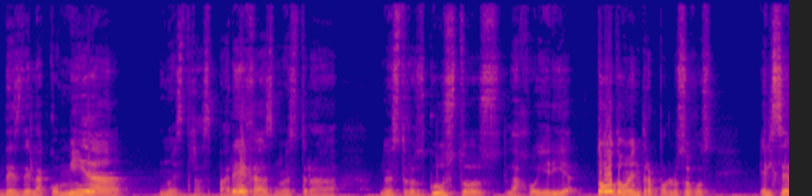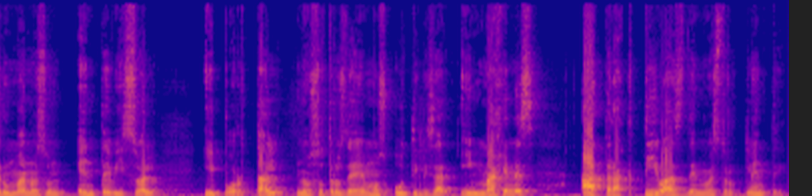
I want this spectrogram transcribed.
desde la comida, nuestras parejas, nuestra, nuestros gustos, la joyería, todo entra por los ojos. El ser humano es un ente visual y por tal nosotros debemos utilizar imágenes atractivas de nuestro cliente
